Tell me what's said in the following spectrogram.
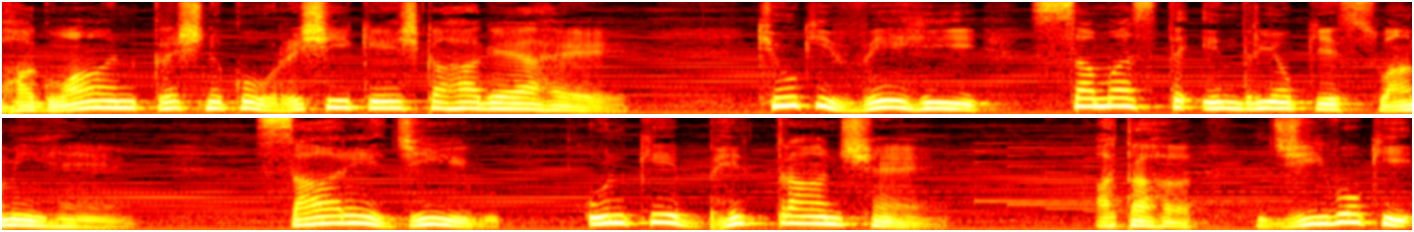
भगवान कृष्ण को ऋषिकेश कहा गया है, क्योंकि वे ही समस्त इंद्रियों के स्वामी हैं। सारे जीव उनके भित्रांश हैं। अतः जीवों की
